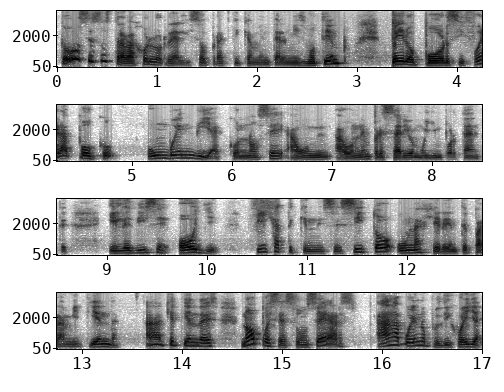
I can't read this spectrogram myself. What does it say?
Todos esos trabajos los realizó prácticamente al mismo tiempo. Pero por si fuera poco, un buen día conoce a un, a un empresario muy importante y le dice, oye, fíjate que necesito una gerente para mi tienda. Ah, ¿qué tienda es? No, pues es un Sears. Ah, bueno, pues dijo ella,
